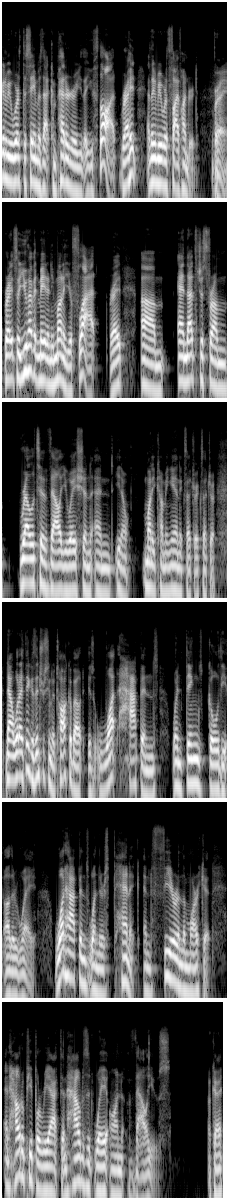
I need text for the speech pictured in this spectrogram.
going to be worth the same as that competitor you, that you thought, right? And they're going to be worth 500, Right. right? So you haven't made any money, you're flat, right? Um, and that's just from relative valuation and, you know, money coming in, et cetera, et cetera. Now, what I think is interesting to talk about is what happens when things go the other way. What happens when there's panic and fear in the market? And how do people react? And how does it weigh on values? Okay.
